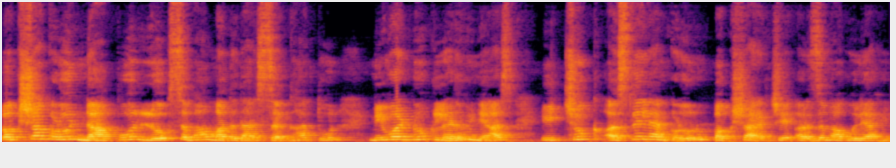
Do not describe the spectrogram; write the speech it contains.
पक्षाकडून नागपूर लोकसभा मतदारसंघातून निवडणूक लढविण्यास इच्छुक असलेल्यांकडून पक्षाचे अर्ज मागवले आहे.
